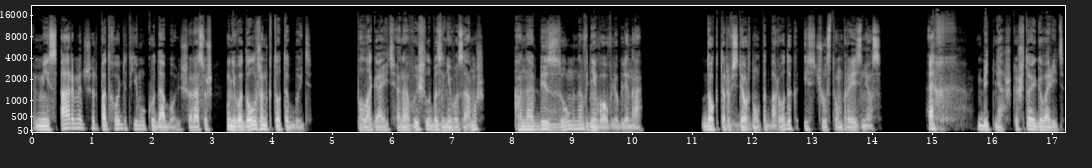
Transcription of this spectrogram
Мисс Армиджер подходит ему куда больше, раз уж у него должен кто-то быть. Полагаете, она вышла бы за него замуж? Она безумно в него влюблена. Доктор вздернул подбородок и с чувством произнес. «Эх, бедняжка, что и говорить.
